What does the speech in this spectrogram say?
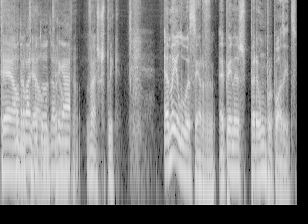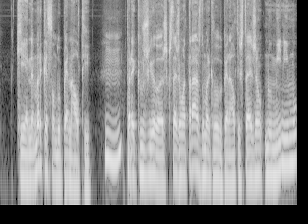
Telmo, Bom trabalho Telmo, para todos, Telmo, obrigado. Telmo. Vasco, explica. A meia-lua serve apenas para um propósito, que é na marcação do penalti, para que os jogadores que estejam atrás do marcador do penalti estejam, no mínimo,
